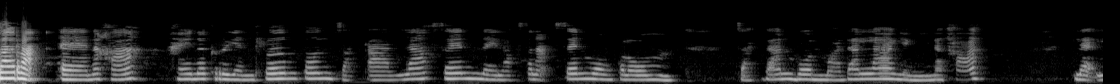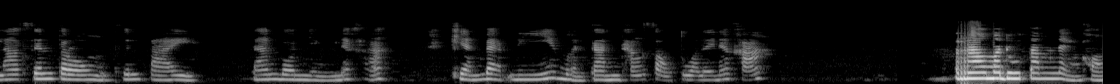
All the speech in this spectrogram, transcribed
สระแอนะคะ ให้นักเรียนเริ่มต้นจากการลากเส้นในลักษณะเส้นวงกลม จากด้านบนมาด้านล่างอย่างนี้นะคะ และลากเส้นตรงขึ้นไป ด้านบนอย่างนี้นะคะ เขียนแบบนี้เหมือนกันทั้งสองตัวเลยนะคะ เรามาดูตำแหน่งของ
